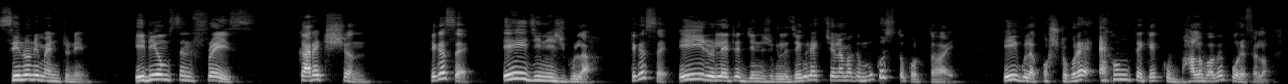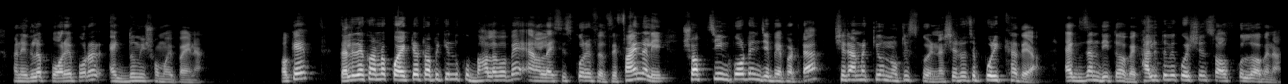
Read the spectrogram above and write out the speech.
synonym antonym idioms and phrase correction ঠিক আছে? এই জিনিসগুলা, ঠিক আছে? এই রিলেটেড জিনিসগুলো, যেগুলো অ্যাকচুয়ালি আমাকে মুখস্থ করতে হয়, এইগুলা কষ্ট করে এখন থেকে খুব ভালোভাবে পড়ে ফেলো। কারণ এগুলো পরে পড়ার একদমই সময় পায় না। ওকে তাহলে দেখো আমরা কয়েকটা টপিক কিন্তু খুব ভালোভাবে অ্যানালাইসিস করে ফেলছি। ফাইনালি সবচেয়ে ইম্পর্টেন্ট যে ব্যাপারটা, সেটা আমরা কেউ নোটিস করি না, সেটা হচ্ছে পরীক্ষা দেয়া। এক্সাম দিতে হবে, খালি তুমি কোয়েশ্চেন সলভ করলে হবে না।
